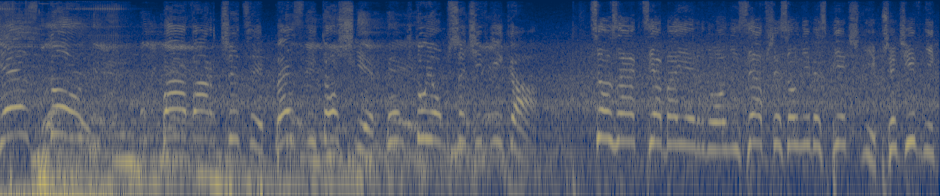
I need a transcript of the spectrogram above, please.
Jest gol! Bawarczycy bezlitośnie punktują przeciwnika. Co za akcja Bayernu, oni zawsze są niebezpieczni. Przeciwnik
